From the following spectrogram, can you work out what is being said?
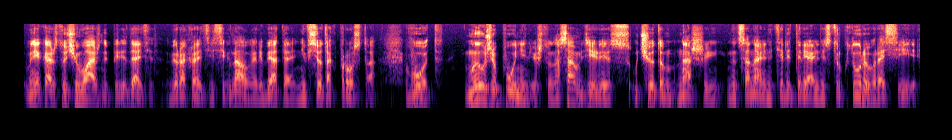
мне кажется, очень важно передать бюрократии сигнал, ребята, не все так просто. Вот, мы уже поняли, что на самом деле с учетом нашей национально-территориальной структуры в России,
